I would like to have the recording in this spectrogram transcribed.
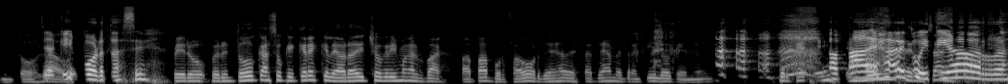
en, en todos Ya lados. qué importa, sí. Pero, pero en todo caso, ¿qué crees que le habrá dicho Griezmann al papá? Papá, por favor, deja de estar, déjame tranquilo. Que no... Es- es Papá, muy deja de tuitear.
